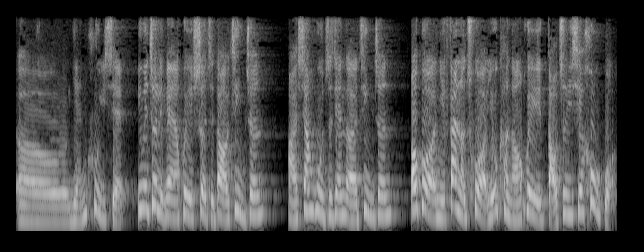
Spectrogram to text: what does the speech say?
呃严酷一些，因为这里面会涉及到竞争啊，相互之间的竞争，包括你犯了错，有可能会导致一些后果。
